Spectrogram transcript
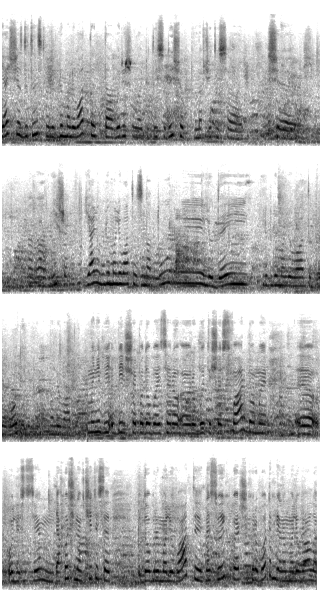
Я ще з дитинства люблю малювати та вирішила піти сюди, щоб навчитися ще гарніше. Я люблю малювати з натури, людей, люблю малювати природу, люблю малювати. Мені більше подобається ро- робити щось з фарбами, е, олівцем. Я хочу навчитися добре малювати. На своїх перших роботах я намалювала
